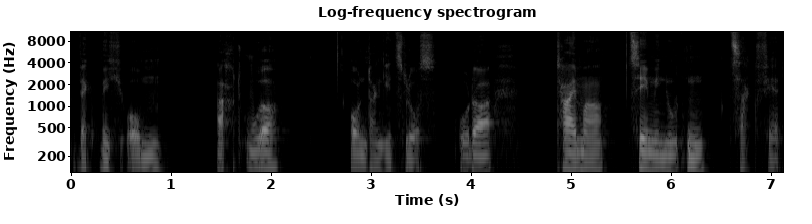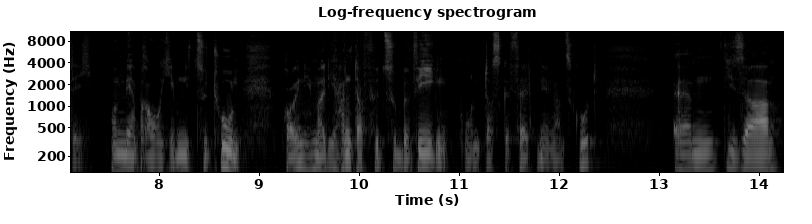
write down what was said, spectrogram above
weck mich um 8 Uhr und dann geht's los. Oder Timer 10 Minuten, zack, fertig. Und mehr brauche ich eben nicht zu tun. Brauche ich nicht mal die Hand dafür zu bewegen. Und das gefällt mir ganz gut. Ähm, dieser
